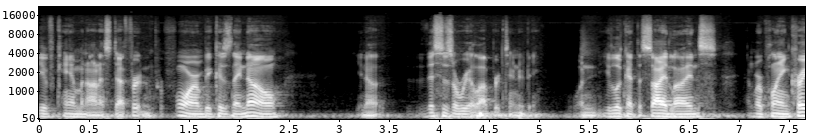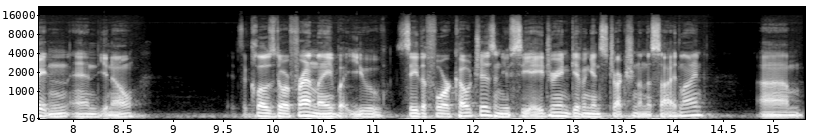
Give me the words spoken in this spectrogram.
give Cam an honest effort and perform because they know, you know, this is a real opportunity. When you look at the sidelines and we're playing Creighton, and you know it's a closed door friendly, but you see the four coaches and you see Adrian giving instruction on the sideline, um,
